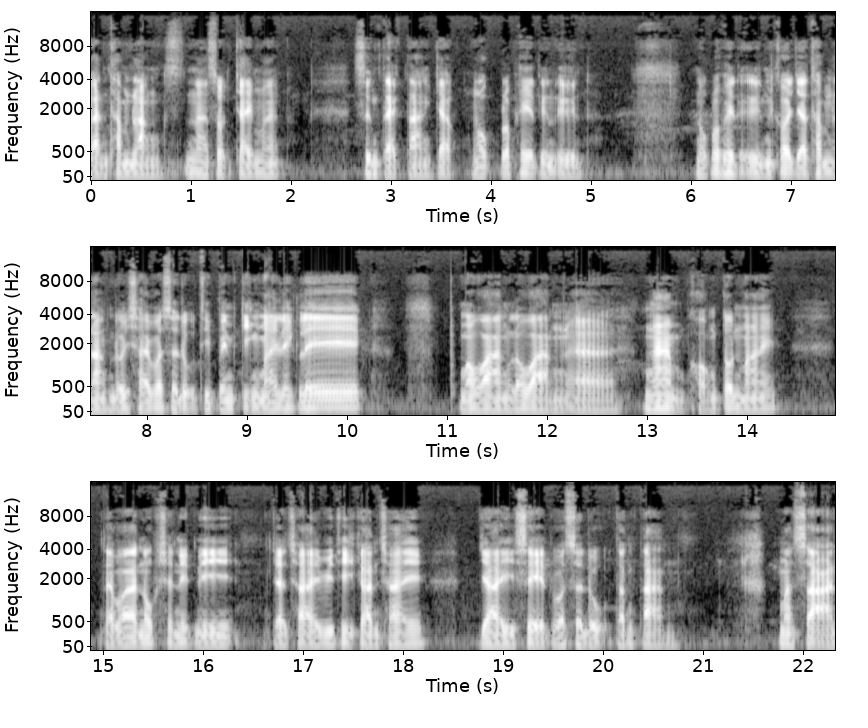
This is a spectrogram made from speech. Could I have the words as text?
การทำรังน่าสนใจมาก ซึ่งแตกต่างจากนกประเภทอื่น ๆ นกประเภทอื่นก็จะทำรังโดยใช้วัสดุที่เป็นกิ่งไม้เล็กๆ มาวางระหว่างง่ามของต้นไม้ แต่ว่านกชนิดนี้ จะใช้วิธีการใช้ใยเศษวัสดุต่างๆ มาสาร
